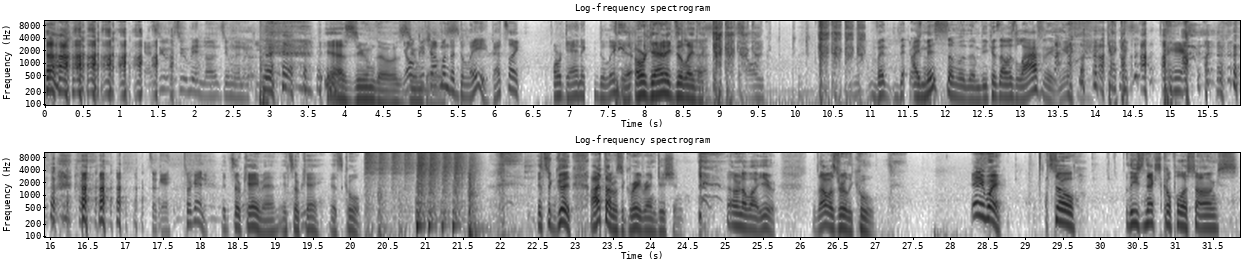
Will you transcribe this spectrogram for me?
Yeah, zoom, zoom in. No, zoom in. on Keith. Yeah, zoom those. Yo, zoom good job on the delay. That's like organic delay. Yeah, organic delay. Like, Solid. But th- I missed some of them because I was laughing. It's okay. It's organic. It's okay, man. It's okay. It's cool. It's a good. I thought it was a great rendition. I don't know about you, that was really cool. Anyway, so these next couple of songs,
